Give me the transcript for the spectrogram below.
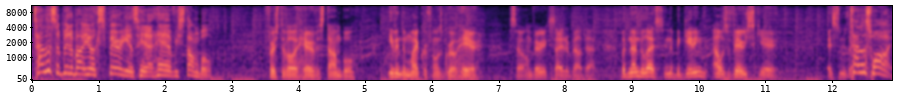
tell us a bit about your experience here at Hair of Istanbul. First of all, Hair of Istanbul. Even the microphones grow hair. So I'm very excited about that. But nonetheless, in the beginning, I was very scared. As soon as I, Tell us why.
